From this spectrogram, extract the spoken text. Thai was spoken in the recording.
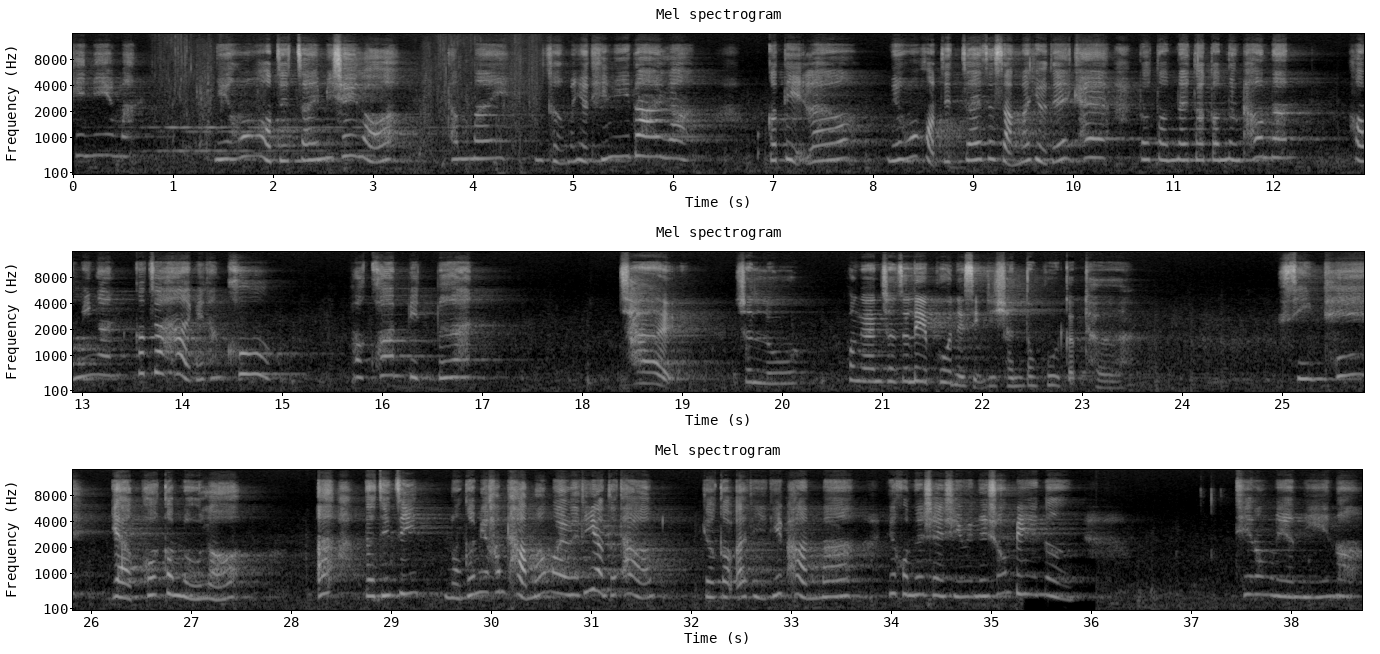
ที่นี่มันมีห้องของจิตใจไม่ใช่เหรอ ทำไมถึงมาอยู่ที่นี่ได้ล่ะ ปกติแล้วในห้องของจิตใจจะสามารถอยู่ได้แค่ ตัวตนใดตัวตนหนึ่งเท่านั้นเพราะไม่งั้นก็จะหายไปทั้งคู่ เพราะความปิดเบือน ใช่ ฉันรู้ เพราะงั้นฉันจะรีบพูดในสิ่งที่ฉันต้องพูดกับเธอ สิ่งที่อยากพูดกับหนูเหรออะแต่จริงๆ หนูก็มีคำถามมากมายเลยที่อยากจะถาม เกี่ยวกับอดีตที่ผ่านมา ที่คุณได้ใช้ชีวิตในช่วงปีหนึ่ง ที่โรงเรียนนี้นะ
